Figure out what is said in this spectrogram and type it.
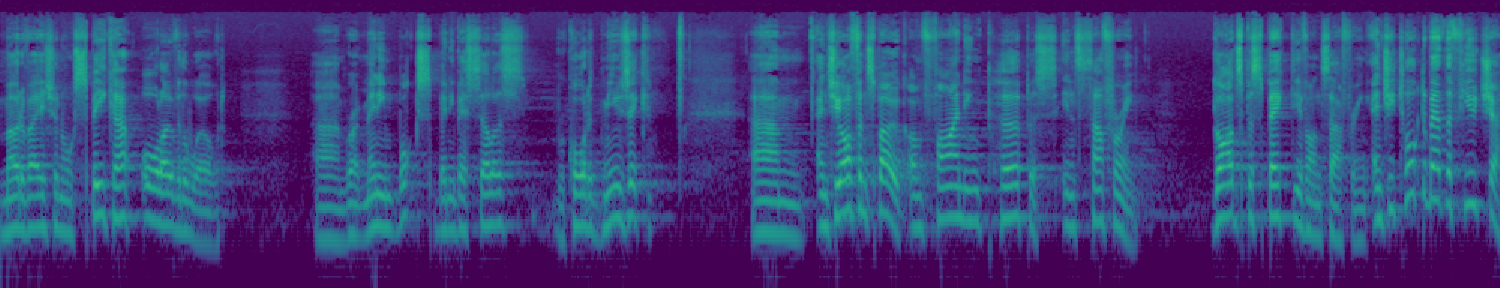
a motivational speaker all over the world. Um, wrote many books, many bestsellers, recorded music. Um, and she often spoke on finding purpose in suffering, God's perspective on suffering. And she talked about the future.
